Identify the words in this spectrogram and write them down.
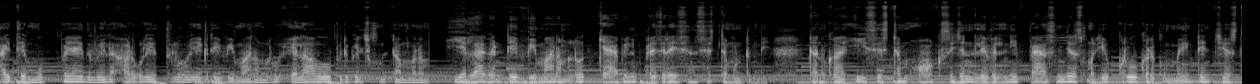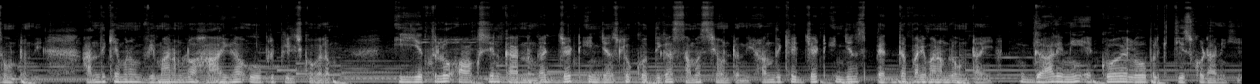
అయితే ముప్పై ఐదు వేల అడుగుల ఎత్తులో ఎగిరే విమానంలో ఎలా ఊపిరి పీల్చుకుంటాం మనం? ఎలాగంటే విమానంలో క్యాబిన్ ప్రెజరైజేషన్ సిస్టమ్ ఉంటుంది. కనుక ఈ సిస్టమ్ ఆక్సిజన్ లెవెల్ని ప్యాసింజర్స్ మరియు క్రూ కొరకు మెయింటైన్ చేస్తూ ఉంటుంది. అందుకే మనం విమానంలో హాయిగా ఊపిరి పీల్చుకోగలం. ఈ ఎత్తులో ఆక్సిజన్ కారణంగా జెట్ ఇంజన్స్లో కొద్దిగా సమస్య ఉంటుంది. అందుకే జెట్ ఇంజన్స్ పెద్ద పరిమాణంలో ఉంటాయి. గాలిని ఎక్కువగా లోపలికి తీసుకోవడానికి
